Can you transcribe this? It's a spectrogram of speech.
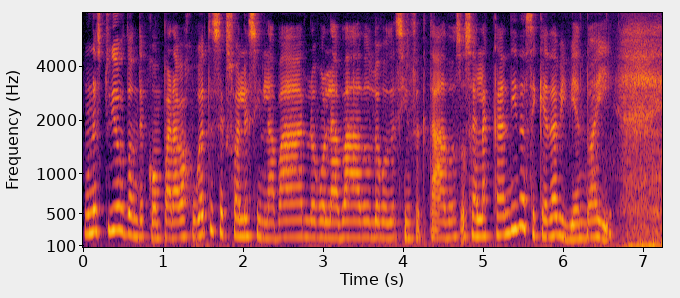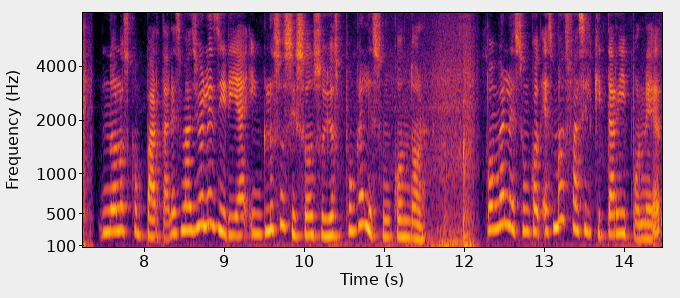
un estudio donde comparaba juguetes sexuales sin lavar, luego lavados, luego desinfectados, o sea, la cándida se queda viviendo ahí. No los compartan, es más, yo les diría, incluso si son suyos, póngales un condón póngales un... Es más fácil quitar y poner,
